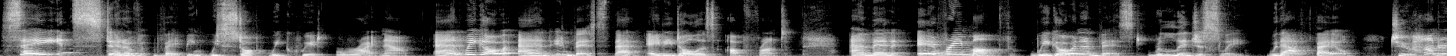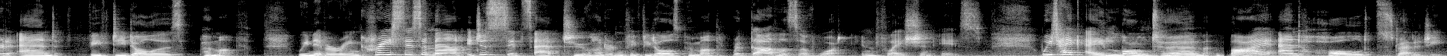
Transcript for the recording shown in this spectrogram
say instead of vaping, we stop, we quit right now, and we go and invest that $80 upfront. And then every month we go and invest religiously, without fail, $250 per month. We never increase this amount, it just sits at $250 per month, regardless of what inflation is. We take a long-term buy and hold strategy.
